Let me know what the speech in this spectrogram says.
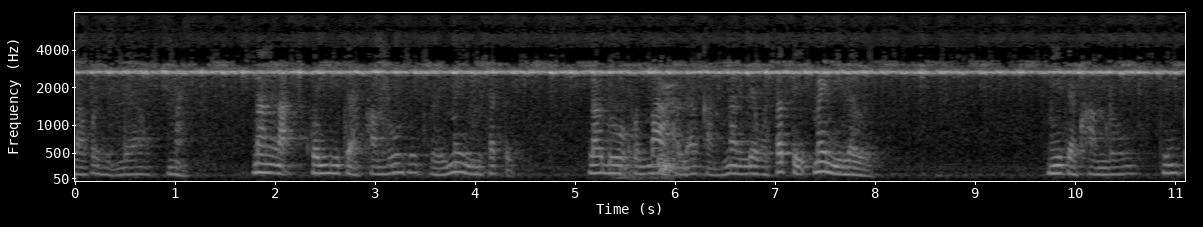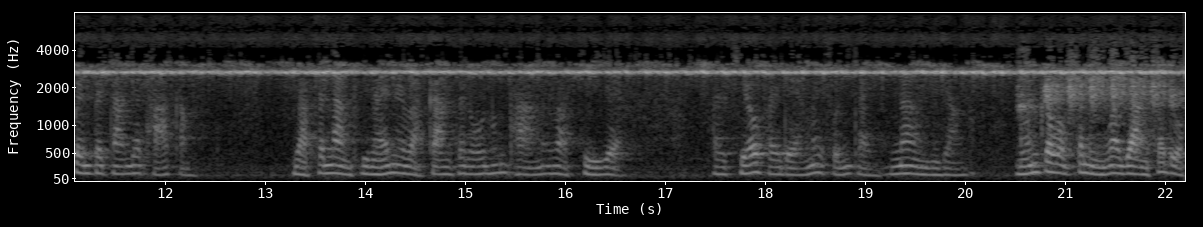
เราก็เห็นแล้วนั่นั่นละคนมีแต่ความรู้เฉยๆไม่มีสติ เราดูคนบ้าก็แล้วกัน นั่นเรียกว่าสติไม่มีเลย มีแต่ความรู้จึงเป็นไปตามยถากรรม อยากจะนั่งที่ไหนไม่ว่ากลางถนนทุนทางไม่ว่าสี่แยกไฟเขียวไฟแดงไม่สนใจ นั่งอยู่อย่างเหมือนกับว่าประหนึ่งว่าอย่างสะดวก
